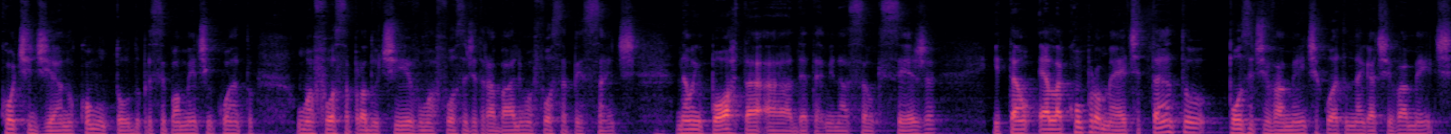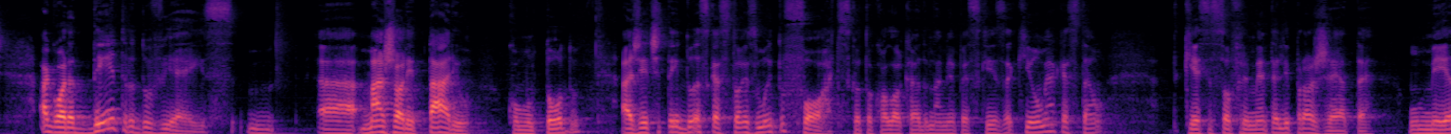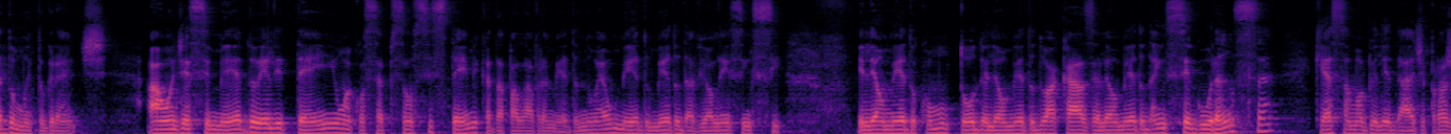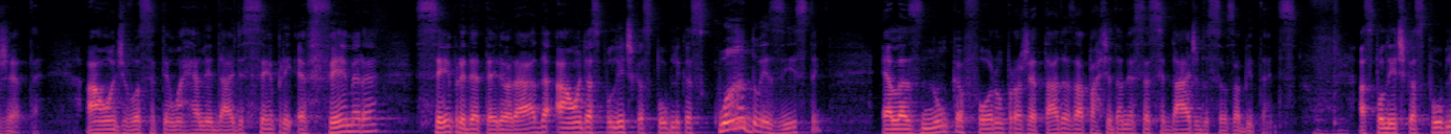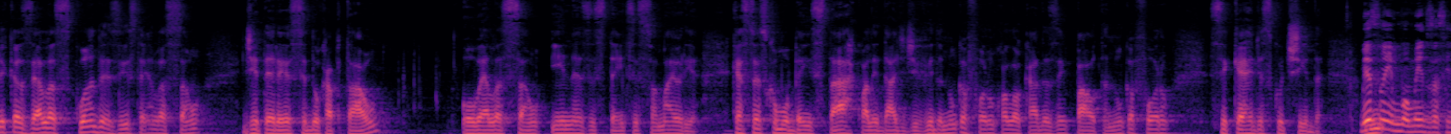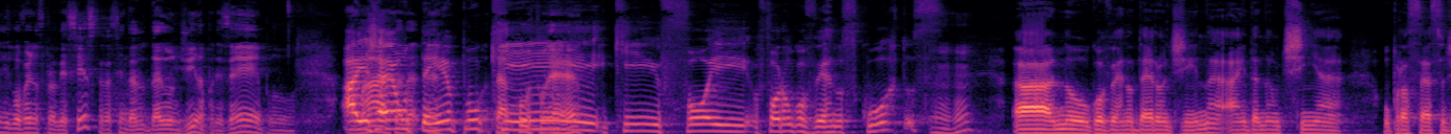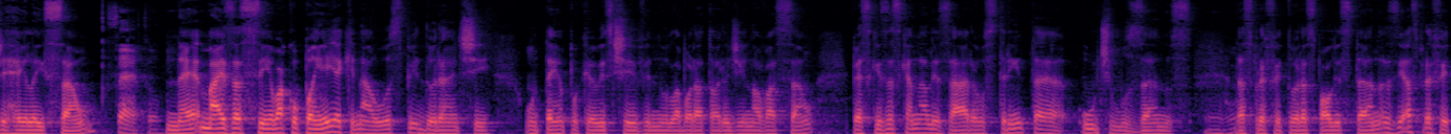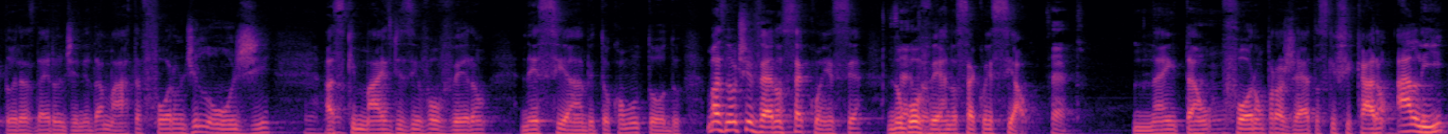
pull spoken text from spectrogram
cotidiano como um todo, principalmente enquanto uma força produtiva, uma força de trabalho, uma força pensante. Não importa a determinação que seja, então ela compromete tanto positivamente quanto negativamente. Agora, dentro do viés uh, majoritário como um todo, a gente tem duas questões muito fortes que eu estou colocando na minha pesquisa, que uma é a questão que esse sofrimento ele projeta um medo muito grande, aonde esse medo ele tem uma concepção sistêmica da palavra medo. Não é o medo, o medo da violência em si. Ele é o medo como um todo, ele é o medo do acaso, ele é o medo da insegurança que essa mobilidade projeta aonde você tem uma realidade sempre efêmera, sempre deteriorada, aonde as políticas públicas, quando existem, elas nunca foram projetadas a partir da necessidade dos seus habitantes. As políticas públicas, elas quando existem, elas são de interesse do capital ou elas são inexistentes em sua maioria. Questões como bem-estar, qualidade de vida nunca foram colocadas em pauta, nunca foram sequer discutidas. Mesmo em momentos assim de governos progressistas, assim da, da Londrina, por exemplo. Aí já é um da, tempo é, que, curto, é. que foi, foram governos curtos. Uhum. Ah, no governo da Erondina ainda não tinha o processo de reeleição. Certo. Né? Mas assim, eu acompanhei aqui na USP durante um tempo que eu estive no laboratório de inovação pesquisas que analisaram os 30 últimos anos uhum. das prefeituras paulistanas e as prefeituras da Erundina e da Marta foram de longe uhum. as que mais desenvolveram nesse âmbito como um todo, mas não tiveram sequência no certo. governo sequencial. Certo. Né? Então uhum. foram projetos que ficaram ali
